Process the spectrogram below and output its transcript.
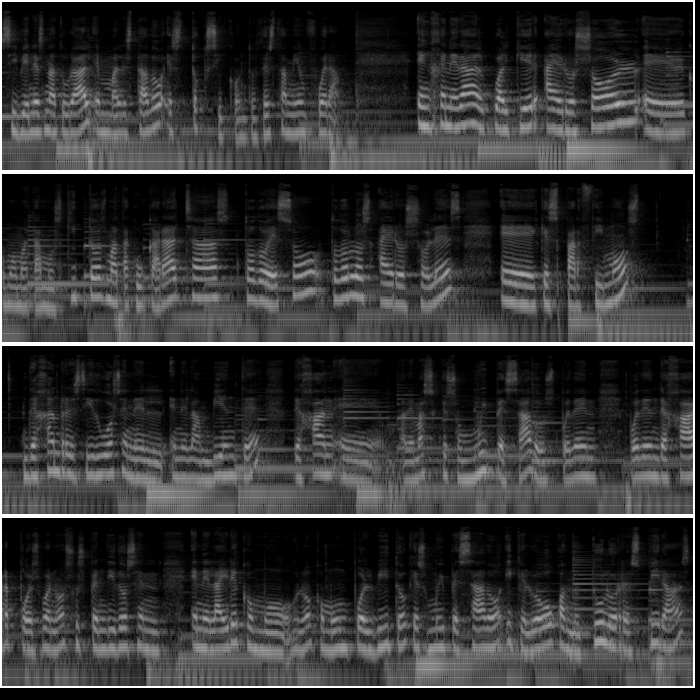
si bien es natural, en mal estado es tóxico. Entonces, también fuera. En general, cualquier aerosol, eh, como matamosquitos, matacucarachas, todo eso, todos los aerosoles que esparcimos dejan residuos en el, en el ambiente, dejan, eh, además que son muy pesados, pueden, pueden dejar pues, bueno, suspendidos en, en el aire como, ¿no? como un polvito que es muy pesado y que luego cuando tú lo respiras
